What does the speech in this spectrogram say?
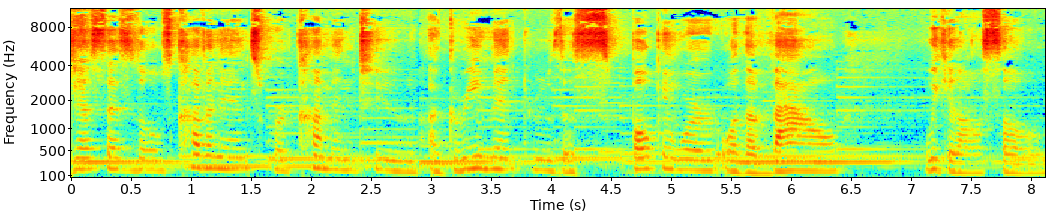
Just as those covenants were coming to agreement through the spoken word or the vow, we could also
